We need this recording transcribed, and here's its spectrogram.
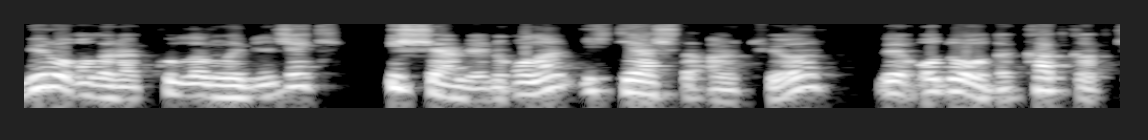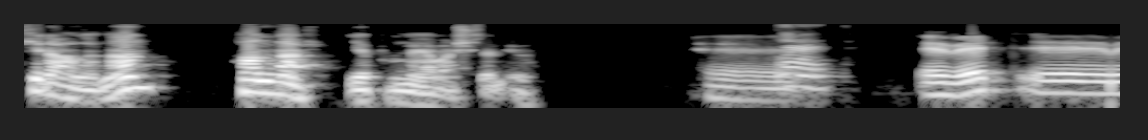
büro olarak kullanılabilecek iş yerlerine olan ihtiyaç da artıyor ve o doğuda kat kat kiralanan hanlar yapılmaya başlanıyor. Ee, evet. Evet, e,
